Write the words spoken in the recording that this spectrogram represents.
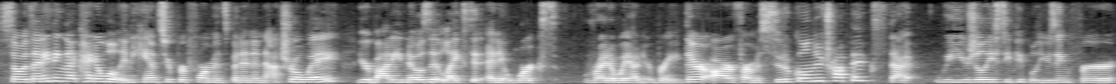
So it's anything that kind of will enhance your performance, but in a natural way. Your body knows it, likes it, and it works right away on your brain. There are pharmaceutical nootropics that we usually see people using for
